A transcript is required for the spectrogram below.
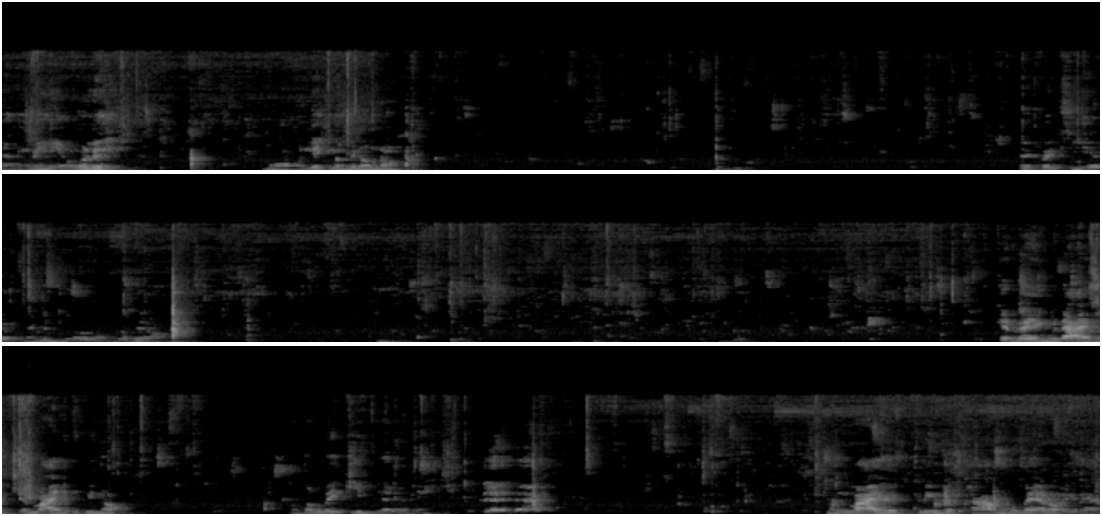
ยังไม่เหี่ยวเลยมอเล็กแล้วพี่น้องเนาะอืม ค่อยเคลียร์ให้มันเหี่ยวลงแล้วพี่น้องแกแรงไม่ได้มันจะไหม้ดิพี่น้องมันต้องได้กินเลยวันนี้ มันไหม้กลิ่นกับข้าวมันก็ไม่อร่อยนะ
